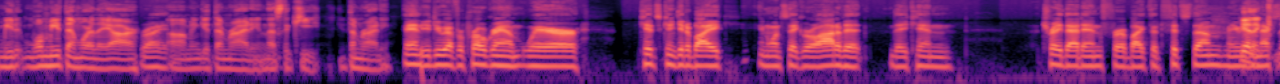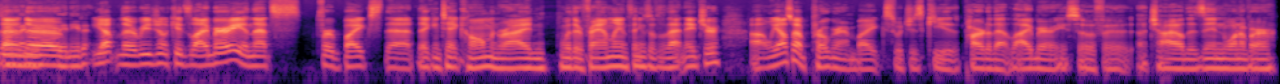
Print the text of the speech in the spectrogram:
meet we'll meet them where they are, Mm-hmm. Right. Um, and get them riding. That's the key. Get them riding. And you do have a program where kids can get a bike, and once they grow out of it, they can trade that in for a bike that fits them. Maybe the, next time they, need, they need it. Yep, the regional kids library, and that's for bikes that they can take home and ride with their family and things of that nature. Uh, we also have program bikes, which is key as part of that library. So if a, a child is in one of our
